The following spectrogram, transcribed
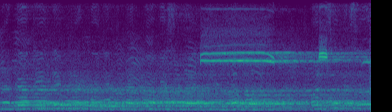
Нога Винды проходит на 8 финала. Марсель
